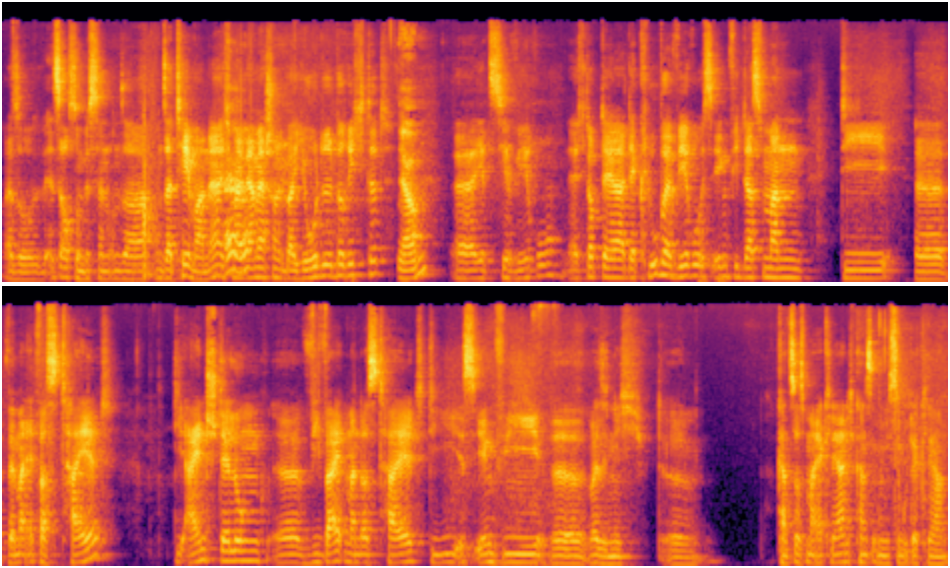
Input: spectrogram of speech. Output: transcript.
also ist auch so ein bisschen unser, unser Thema. Ne? Ich Ja, meine, wir haben ja schon über Jodel berichtet. Ja. Äh, jetzt hier Vero. Ich glaube, der, der Clou bei Vero ist irgendwie, dass man die, äh, wenn man etwas teilt, die Einstellung, äh, wie weit man das teilt, die ist irgendwie, äh, weiß ich nicht, äh, kannst du das mal erklären? Ich kann es irgendwie nicht so gut erklären.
